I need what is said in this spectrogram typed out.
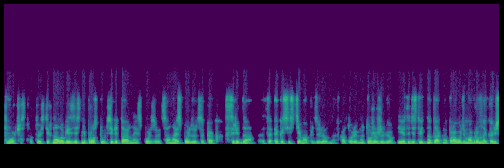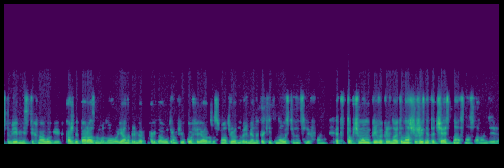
творчества. То есть технология здесь не просто утилитарно используется, она используется как среда. Это экосистема определенная, в которой мы тоже живем. И это действительно так. Мы проводим огромное количество времени с технологией. Каждый по-разному, но я, например, когда утром пью кофе, я смотрю одновременно какие-то новости на телефоне. Это то, к чему мы привыкли, но это наша жизнь, это часть нас на самом деле.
